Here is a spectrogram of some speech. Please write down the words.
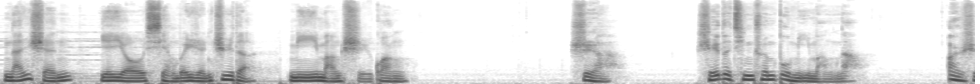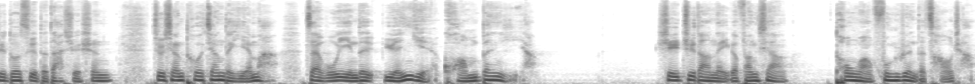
男神也有鲜为人知的迷茫时光。是啊，谁的青春不迷茫呢？二十多岁的大学生，就像脱缰的野马，在无垠的原野狂奔一样。谁知道哪个方向通往丰润的草场？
